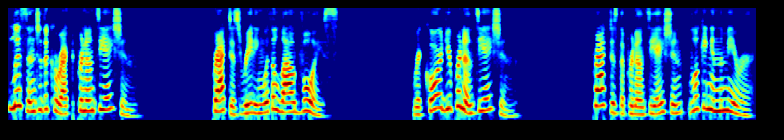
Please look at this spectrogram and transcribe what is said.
Listen to the correct pronunciation. Practice reading with a loud voice. Record your pronunciation. Practice the pronunciation looking in the mirror.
